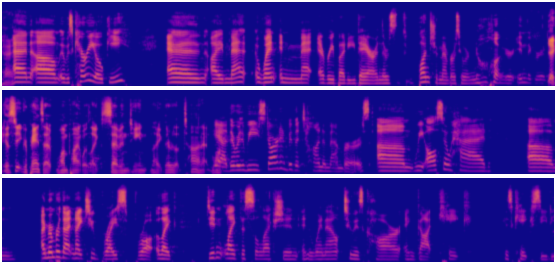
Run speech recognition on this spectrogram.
Okay. and um it was karaoke and I met, went and met everybody there, and there's a bunch of members who are no longer in the group. Yeah, because Secret Pants at one point was like 17. Like there was a ton at one. Yeah, there were, we started with a ton of members. Um, we also had, um, I remember that night too. Bryce brought like didn't like the selection and went out to his car and got cake, his cake CD,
